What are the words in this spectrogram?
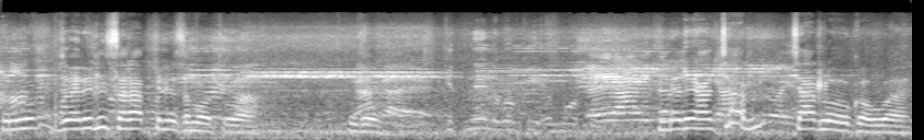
जहरीली शराब पीने से मौत हुआ। कितने लोगों की मौत हुई? मेरे यहाँ चार चार लोगों का हुआ है।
